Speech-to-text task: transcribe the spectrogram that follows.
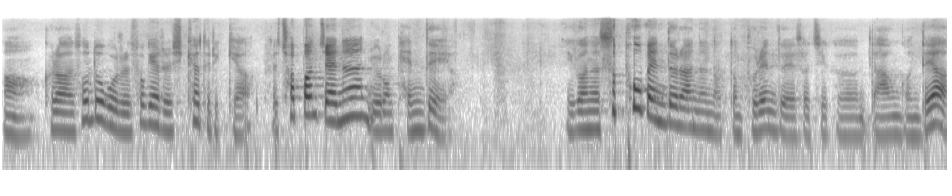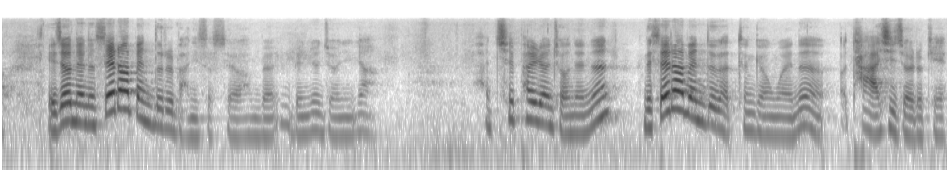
어, 그런 소도구를 소개를 시켜 드릴게요. 첫 번째는 이런 밴드예요. 이거는 스포밴드라는 어떤 브랜드에서 지금 나온 건데요. 예전에는 세라밴드를 많이 썼어요. 몇 년 전이냐? 한 7, 8년 전에는 근데 세라밴드 같은 경우에는 다 아시죠? 이렇게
